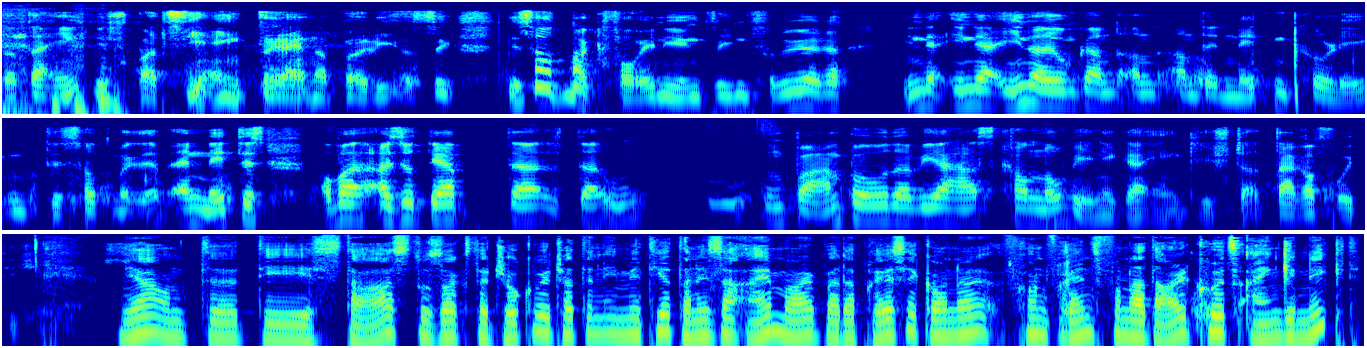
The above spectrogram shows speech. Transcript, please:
der, der Englisch-Patient Rainer Paris. Das hat mir gefallen irgendwie in früherer, in, in Erinnerung an, an, an den netten Kollegen. Das hat mir ein nettes, aber also der, der, der Umbambo oder wie er heißt, kann noch weniger Englisch. Da, darauf wollte ich. Ja, und äh, die Stars, du sagst, der Djokovic hat ihn imitiert, dann ist er einmal bei der Pressekonferenz von Nadal kurz eingenickt.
